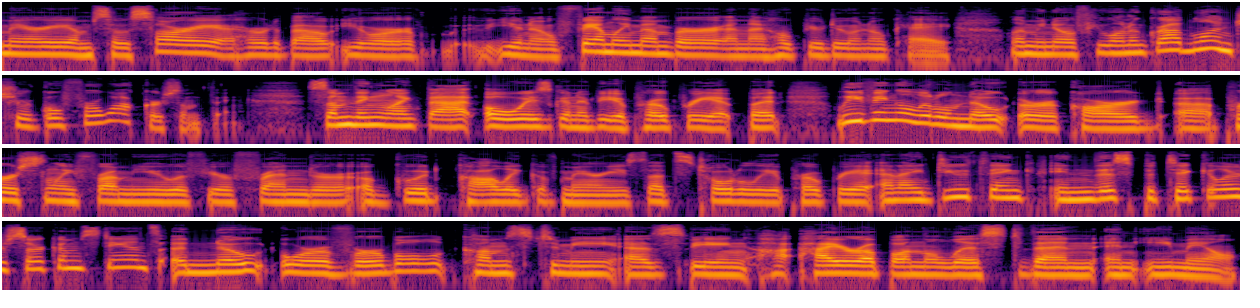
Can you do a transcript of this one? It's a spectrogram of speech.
Mary, I'm so sorry. I heard about your, you know, family member, and I hope you're doing okay. Let me know if you want to grab lunch or go for a walk or something. Something like that, always going to be appropriate. But leaving a little note or a card uh, personally from you, if you're a friend or a good colleague of Mary's, that's totally appropriate. And I do think in this particular circumstance, a note or a verbal comes to me as being h- higher up on the list than an email.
